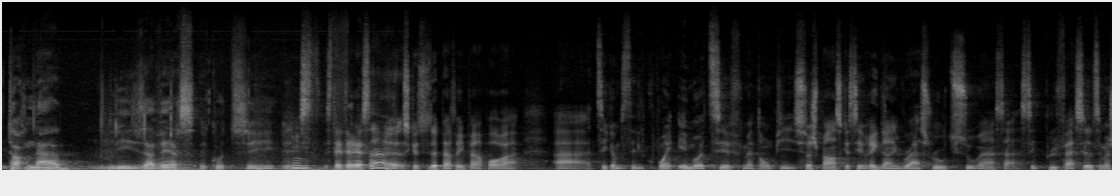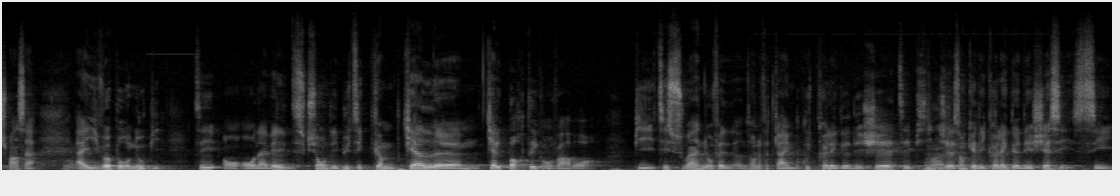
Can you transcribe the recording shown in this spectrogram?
tornades, les averses, écoute, c'est... Euh, c'est- intéressant euh, ce que tu disais, Patrick, par rapport à, à, tu sais, comme c'était le point émotif, mettons. Puis ça, je pense que c'est vrai que dans le grassroots, souvent, ça, c'est plus facile. Tu sais, moi, je pense à, à y va pour nous. Puis, tu sais, on, on avait des discussions au début, tu sais, comme quelle, euh, quelle portée qu'on veut avoir. Puis, tu sais, souvent, nous, on, fait, on a fait quand même beaucoup de collectes de déchets, tu sais. Puis, j'ai l'impression que des collectes de déchets, c'est,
